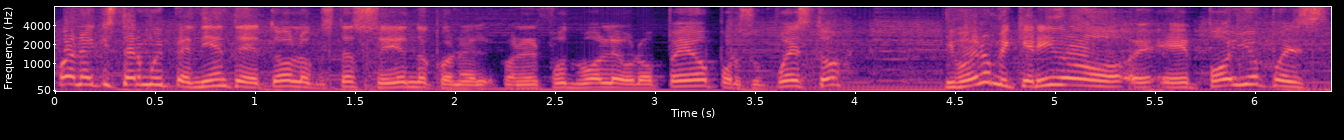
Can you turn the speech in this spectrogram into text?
Bueno, hay que estar muy pendiente de todo lo que está sucediendo con el, con el fútbol europeo, por supuesto. Y bueno, mi querido eh, eh, pollo, pues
